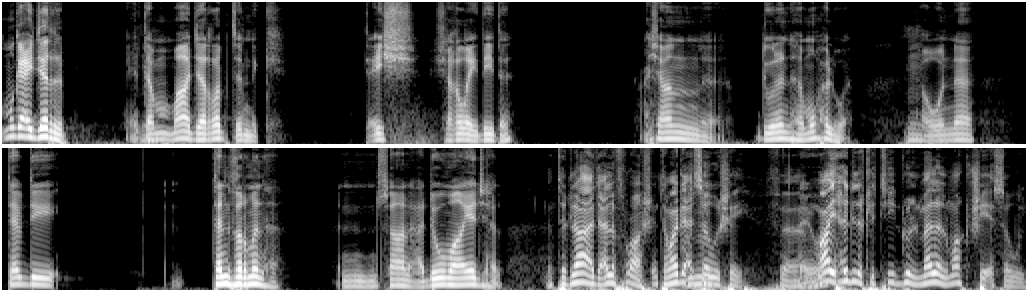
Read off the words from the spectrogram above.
مو قاعد يجرب. يعني أنت. ما جربت إنك تعيش شغلة جديدة عشان تقول إنها مو حلوة مم. أو إنه تبدي تنفر منها. الانسان عدو ما يجهل. انت قاعد على الفراش انت ما قاعد. تسوي شيء. فما أيوة. يحد لك تجي تقول ملل ماكو شيء أسوي.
